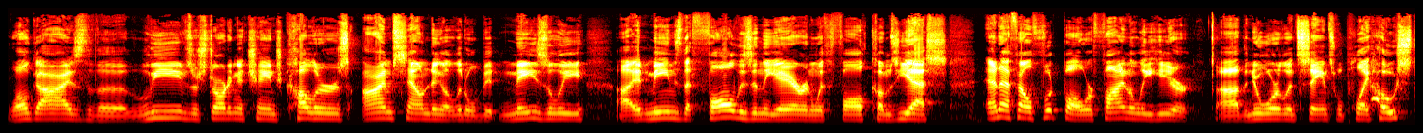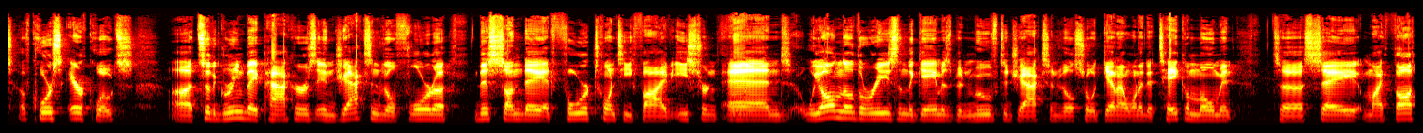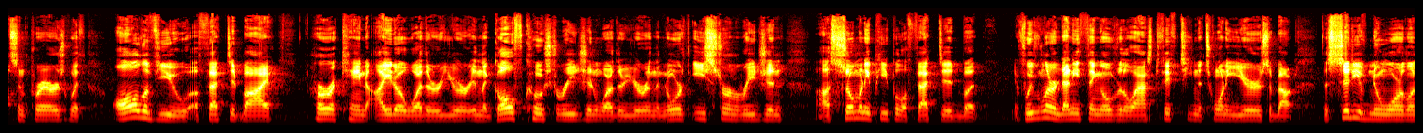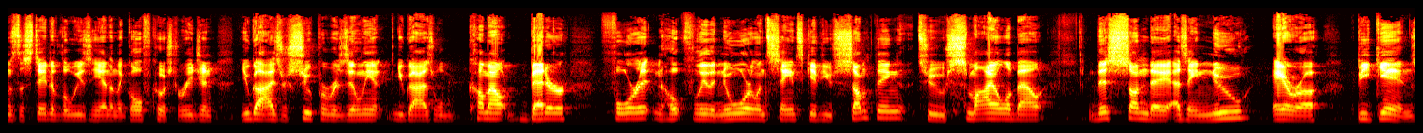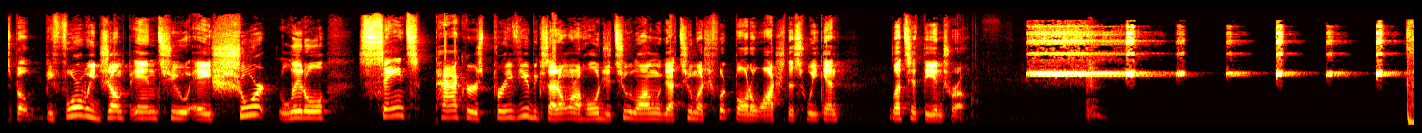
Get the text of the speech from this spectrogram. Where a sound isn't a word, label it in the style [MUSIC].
Well, guys, the leaves are starting to change colors. I'm sounding a little bit nasally. Uh, it means that fall is in the air, and with fall comes, yes, NFL football. We're finally here. Uh, the New Orleans Saints will play host, of course, air quotes, uh, to the Green Bay Packers in Jacksonville, Florida, this Sunday at 4:25 Eastern. And we all know the reason the game has been moved to Jacksonville. So again, I wanted to take a moment to say my thoughts and prayers with all of you affected by Hurricane Ida, whether you're in the Gulf Coast region, whether you're in the northeastern region. Uh, so many people affected, but if we've learned anything over the last 15 to 20 years about the city of New Orleans, the state of Louisiana, and the Gulf Coast region, you guys are super resilient. You guys will come out better for it, and hopefully the New Orleans Saints give you something to smile about this Sunday as a new era begins. But before we jump into a short little Saints Packers preview, because I don't want to hold you too long, we got too much football to watch this weekend, let's hit the intro.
